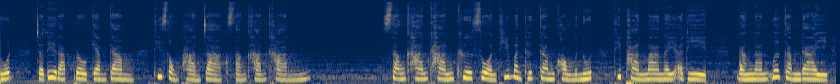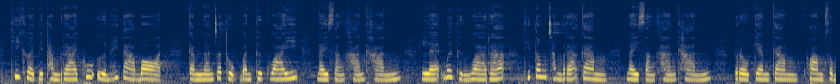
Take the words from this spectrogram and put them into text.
นุษย์จะได้รับโปรแกรมกรรมที่ส่งผ่านจากสังขารขัน สังขารขันคือส่วนที่บันทึกกรรมของมนุษย์ที่ผ่านมาในอดีต ดังนั้นเมื่อกรรมใดที่เคยไปทำร้ายผู้อื่นให้ตาบอด กรรมนั้นจะถูกบันทึกไว้ในสังขารขัน และเมื่อถึงวาระที่ต้องชำระกรรมในสังขารขัน โปรแกรมกรรม ความสม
